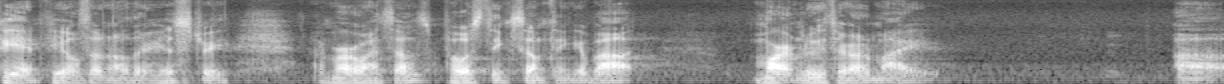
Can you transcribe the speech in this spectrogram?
again, know their history. I remember once I was posting something about Martin Luther on my uh,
